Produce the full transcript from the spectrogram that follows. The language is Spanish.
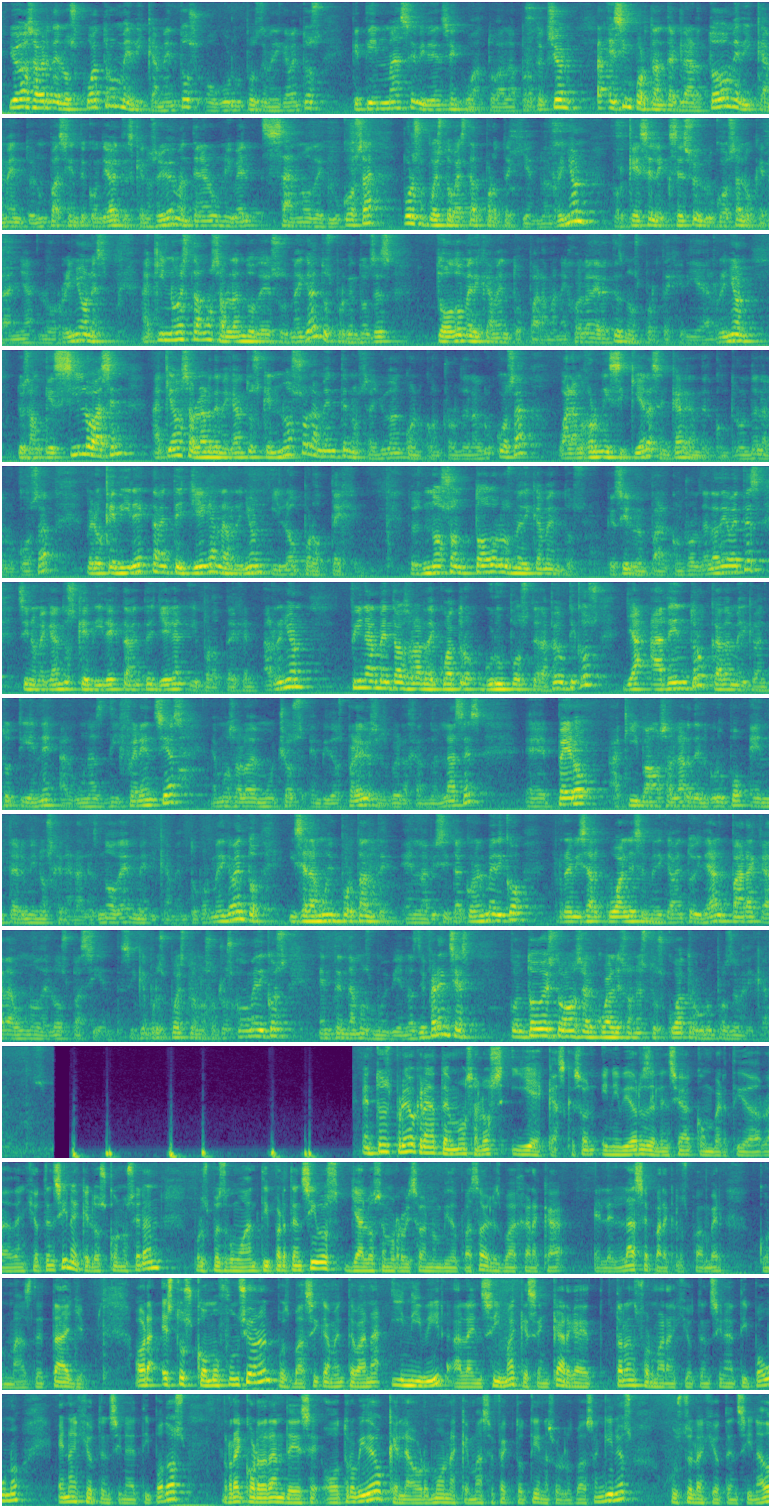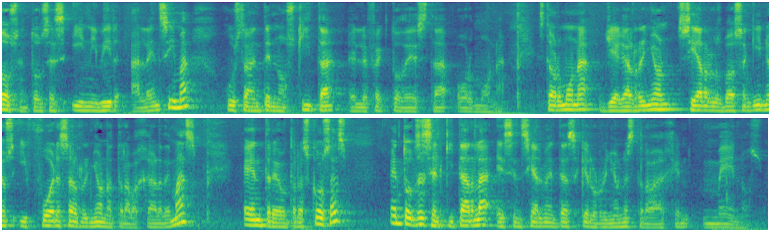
Y hoy vamos a ver de los cuatro medicamentos o grupos de medicamentos que tienen más evidencia en cuanto a la protección. Es importante aclarar, todo medicamento en un paciente con diabetes que nos ayude a mantener un nivel sano de glucosa, por supuesto va a estar protegiendo el riñón, porque es el exceso de glucosa lo que daña los riñones. Aquí no estamos hablando de esos medicamentos, porque entonces todo medicamento para manejo de la diabetes nos protegería el riñón. Entonces, aunque sí lo hacen, aquí vamos a hablar de medicamentos que no solamente nos ayudan con el control de la glucosa, o a lo mejor ni siquiera se encargan del control de la glucosa, pero que directamente llegan al riñón y lo protegen. Entonces, no son todos los medicamentos que sirven para el control de la diabetes, sino medicamentos que directamente llegan y protegen al riñón. Finalmente vamos a hablar de cuatro grupos terapéuticos. Ya adentro cada medicamento tiene algunas diferencias. Hemos hablado de muchos en videos previos, les voy dejando enlaces. Eh, pero aquí vamos a hablar del grupo en términos generales, no de medicamento por medicamento. Y será muy importante en la visita con el médico revisar cuál es el medicamento ideal para cada uno de los pacientes. Y que por supuesto nosotros como médicos entendamos muy bien las diferencias. Con todo esto vamos a ver cuáles son estos cuatro grupos de medicamentos. Entonces, primero que nada tenemos a los IECAS, que son inhibidores de la enzima convertidora de angiotensina, que los conocerán, por supuesto, como antihipertensivos. Ya los hemos revisado en un video pasado y les voy a dejar acá el enlace para que los puedan ver con más detalle. Ahora, ¿estos cómo funcionan? Pues básicamente van a inhibir a la enzima que se encarga de transformar angiotensina de tipo 1 en angiotensina de tipo 2. Recordarán de ese otro video que la hormona que más efecto tiene sobre los vasos sanguíneos justo es la angiotensina 2. Entonces, inhibir a la enzima justamente nos quita el efecto de esta hormona. Esta hormona llega al riñón, cierra los vasos sanguíneos y fuerza al riñón a trabajar de más, entre otras cosas. Entonces el quitarla esencialmente hace que los riñones trabajen menos.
